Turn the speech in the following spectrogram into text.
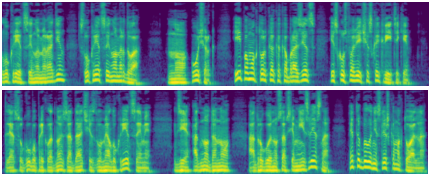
Лукреции номер один с Лукрецией номер два. Но очерк ей помог только как образец искусствоведческой критики. Для сугубо прикладной задачи с двумя Лукрециями, где одно дано, а другое ну совсем неизвестно, это было не слишком актуально.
